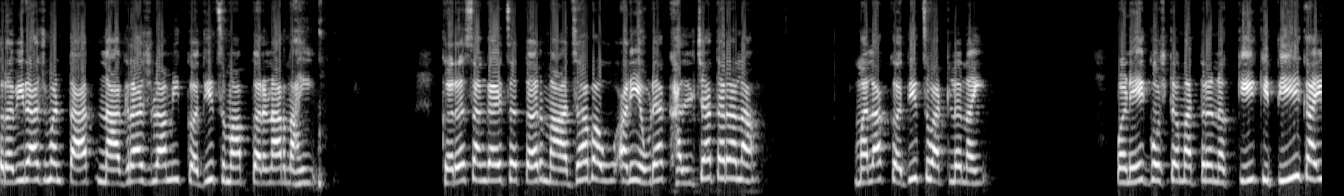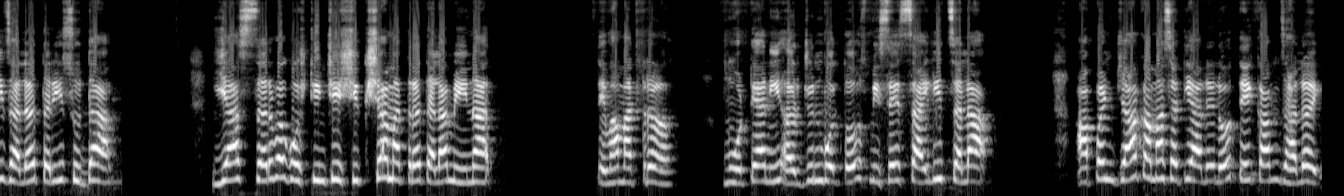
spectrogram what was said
रविराज म्हणतात नागराजला मी कधीच माफ करणार नाही. खरं सांगायचं तर माझा भाऊ आणि एवढ्या खालच्या तराला मला कधीच वाटलं नाही. पण एक गोष्ट मात्र नक्की कितीही काही झालं तरी सुद्धा या सर्व गोष्टींची शिक्षा मात्र त्याला मिळणार. तेव्हा मात्र मोठ्यानी अर्जुन बोलतो मिसेस सायली चला. आपण ज्या कामासाठी आलेलो ते काम झालंय.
